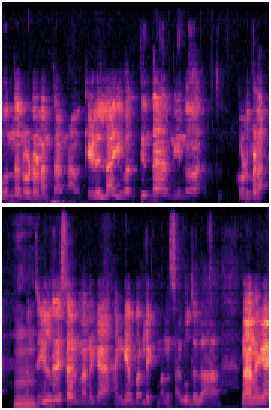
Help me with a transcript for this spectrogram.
ಮುಂದೆ ನೋಡೋಣ ಅಂತ ನಾವು ಕೇಳಿಲ್ಲ. ಇವತ್ತಿಂದ ನೀನು ಕೊಡ್ಬೇಡ. ಅಂತ ಇಲ್ರಿ ಸರ್ ನನಗ ಹಂಗೆ ಬರ್ಲಿಕ್ ಮನಸ್ ಆಗುದಿಲ್ಲ ನನಗೆ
